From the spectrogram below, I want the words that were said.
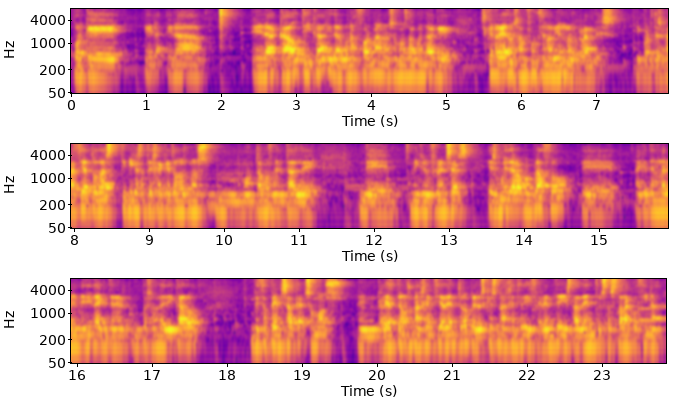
Porque era, era, era caótica y de alguna forma nos hemos dado cuenta que es que en realidad nos han funcionado bien los grandes. Y por desgracia, toda típica estrategia que todos nos montamos mental de, de microinfluencers es muy de largo plazo, eh, hay que tenerla bien medida, hay que tener un personal dedicado. Empiezo a pensar que somos, en realidad tenemos una agencia dentro, pero es que es una agencia diferente y está dentro, está hasta la cocina,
